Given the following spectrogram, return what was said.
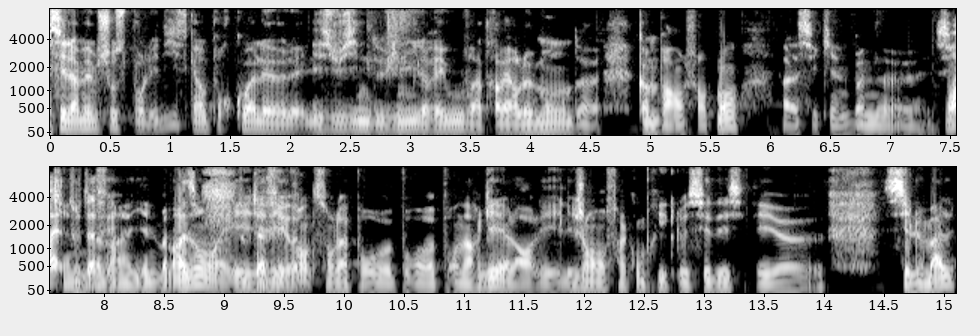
c'est la même chose pour les disques. Hein. Pourquoi le- le- les usines de vinyle réouvrent à travers le monde euh, comme par enchantement Euh, C'est qu'il y a une bonne, euh, c'est Ouais, une tout à bonne- fait. Il y a une bonne raison. Et Tout à les fait, ouais. ventes sont là pour pour pour narguer. Alors les, les gens ont enfin compris que le CD c'était euh, c'est le mal.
